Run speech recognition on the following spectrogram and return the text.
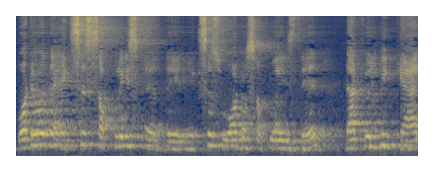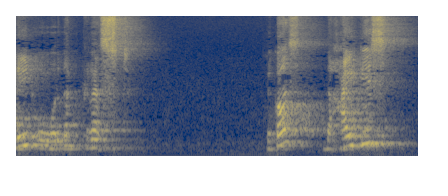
whatever the excess supplies uh, the excess water supply is there that will be carried over the crest because the height is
